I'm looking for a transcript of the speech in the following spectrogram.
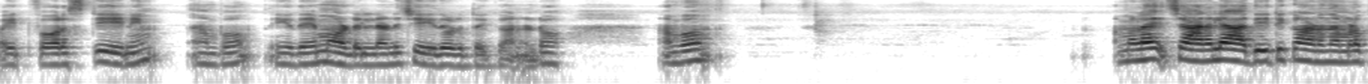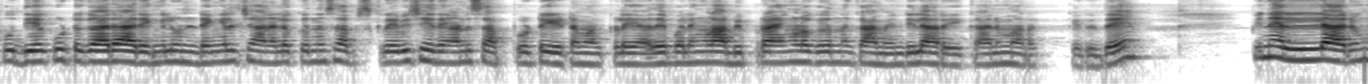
വൈറ്റ് ഫോറസ്റ്റ് ഇനിയും അപ്പോൾ ഇതേ മോഡലിലാണ് ചെയ്ത് കൊടുത്തേക്കാണ് കേട്ടോ അപ്പം നമ്മളെ ചാനൽ ആദ്യമായിട്ട് കാണുന്ന നമ്മളെ പുതിയ കൂട്ടുകാർ ആരെങ്കിലും ഉണ്ടെങ്കിൽ ചാനലൊക്കെ ഒന്ന് സബ്സ്ക്രൈബ് ചെയ്തുകൊണ്ട് സപ്പോർട്ട് ചെയ്യട്ടെ മക്കളെ. അതേപോലെ നിങ്ങളെ അഭിപ്രായങ്ങളൊക്കെ ഒന്ന് കമന്റിൽ അറിയിക്കാനും മറക്കരുതേ. പിന്നെ എല്ലാവരും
